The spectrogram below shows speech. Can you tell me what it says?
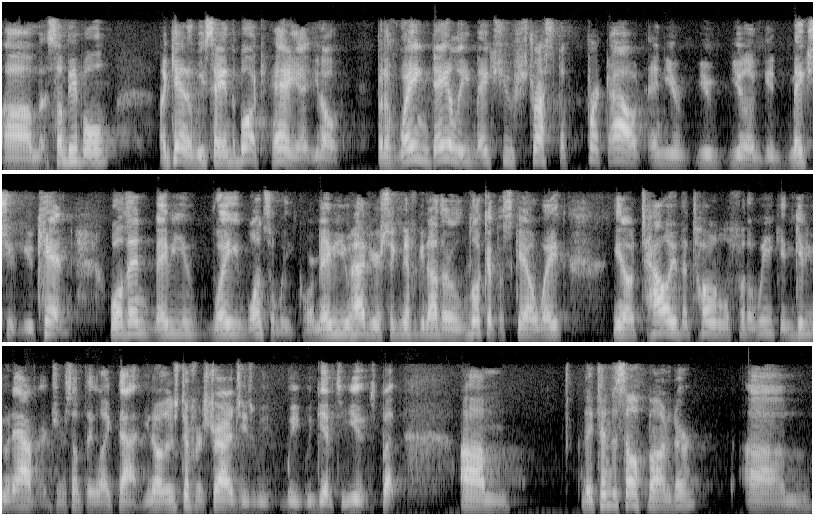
Um, some people, again, we say in the book, hey, you know, but if weighing daily makes you stress the frick out and you you you know it makes you you can't well then maybe you weigh once a week or maybe you have your significant other look at the scale weight you know tally the total for the week and give you an average or something like that you know there's different strategies we we, we give to use but um, they tend to self monitor um,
